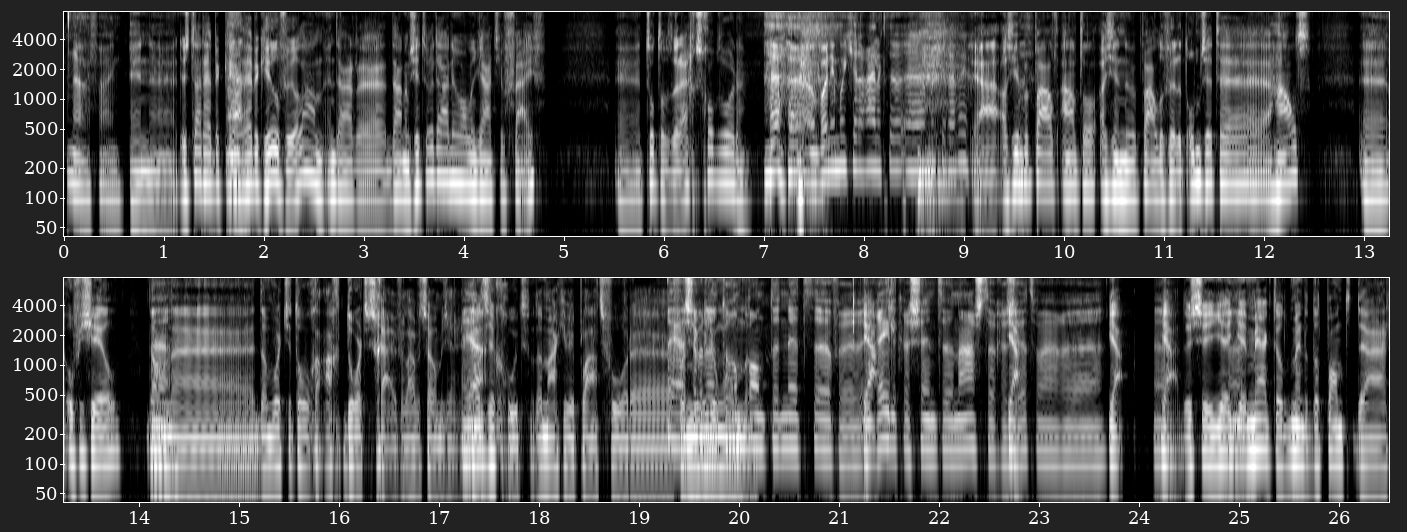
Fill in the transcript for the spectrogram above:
Ja, fijn. En, eh, dus daar heb, ik, Ja. daar heb ik heel veel aan. En daar, eh, daarom zitten we daar nu al een jaartje of vijf. eh, totdat we eruit geschopt worden. Wanneer moet je daar eigenlijk eh, moet je daar weg? Ja, als je een bepaald aantal, als je een bepaalde hoeveelheid omzet eh, haalt, eh, officieel, dan, eh, dan word je toch geacht door te schuiven, laten we het zo maar zeggen. Ja. En dat is ook goed, dan maak je weer plaats voor, ja, voor ze hebben er een pand net eh, Ja. redelijk recent naast gezet. Waar, Ja, Ja. ja. dus je, je merkt dat op het moment dat dat pand daar,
